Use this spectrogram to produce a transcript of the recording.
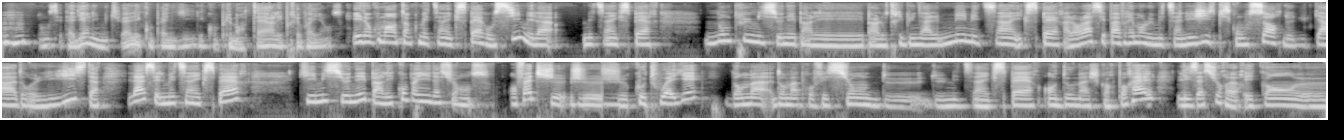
Mm-hmm. Donc, c'est-à-dire les mutuelles, les compagnies, les complémentaires, les prévoyances. Et donc, moi, en tant que médecin expert aussi, mais là, médecin expert non plus missionné par, les, par le tribunal, mais médecin expert. Alors là, c'est pas vraiment le médecin légiste, puisqu'on sort du cadre légiste. Là, c'est le médecin expert qui est missionné par les compagnies d'assurance. En fait, je, je, je, côtoyais dans ma, dans ma profession de, de médecin expert en dommages corporels les assureurs. Et quand euh,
